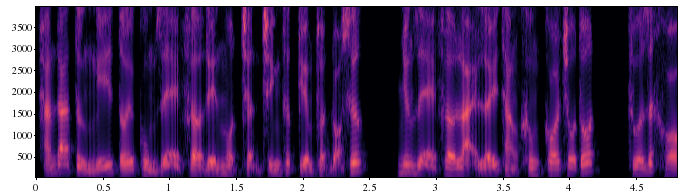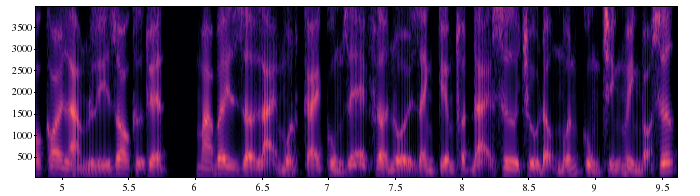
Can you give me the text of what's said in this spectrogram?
Hắn đã từng nghĩ tới cùng dễ phờ đến một trận chính thức kiếm thuật đọ sức, nhưng dễ phờ lại lấy thắng không có chỗ tốt, thua rất khó coi làm lý do cự tuyệt, mà bây giờ lại một cái cùng dễ phờ nổi danh kiếm thuật đại sư chủ động muốn cùng chính mình đọ sức,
